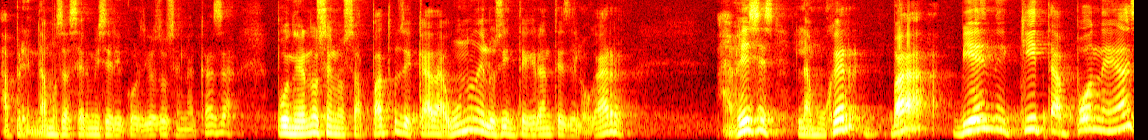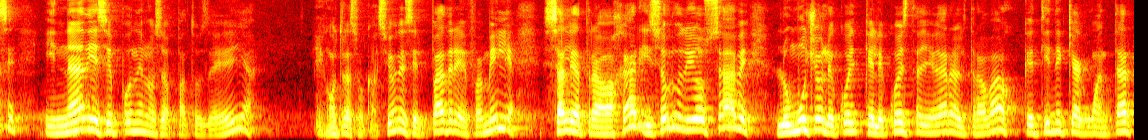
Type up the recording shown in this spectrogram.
Aprendamos a ser misericordiosos en la casa, ponernos en los zapatos de cada uno de los integrantes del hogar a veces la mujer va, viene, quita, pone, hace y nadie se pone en los zapatos de ella. En otras ocasiones el padre de familia sale a trabajar y solo Dios sabe lo mucho que le cuesta llegar al trabajo, que tiene que aguantar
